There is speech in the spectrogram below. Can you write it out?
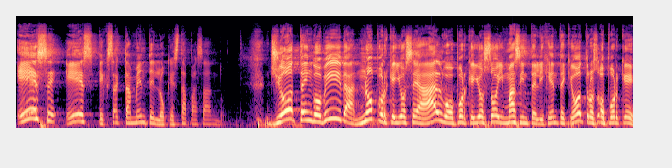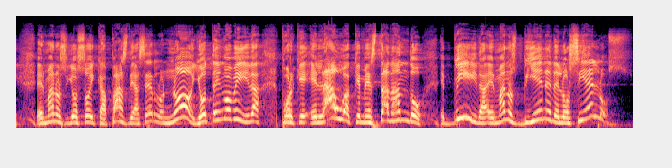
ese es exactamente lo que está pasando. Yo tengo vida no porque yo sea algo o porque yo soy más inteligente que otros o porque, hermanos, yo soy capaz de hacerlo. No, yo tengo vida porque el agua que me está dando vida, hermanos, viene de los cielos.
